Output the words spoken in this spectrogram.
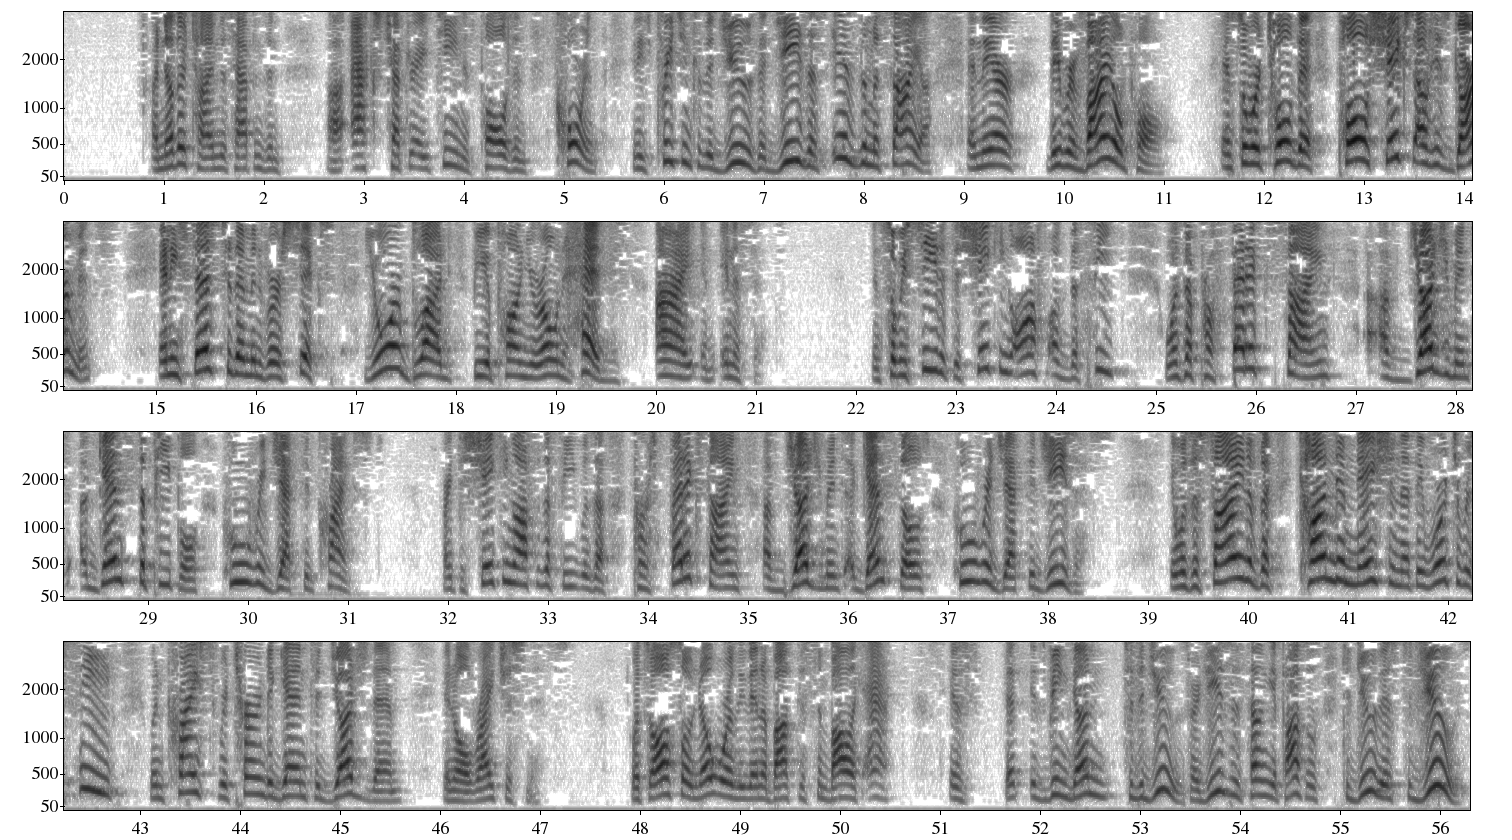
Another time this happens in uh, Acts chapter 18 as Paul's in Corinth and he's preaching to the Jews that Jesus is the Messiah and they are, they revile Paul. And so we're told that Paul shakes out his garments and he says to them in verse 6, your blood be upon your own heads. I am innocent. And so we see that the shaking off of the feet was a prophetic sign of judgment against the people who rejected Christ. Right? The shaking off of the feet was a prophetic sign of judgment against those who rejected Jesus. It was a sign of the condemnation that they were to receive when Christ returned again to judge them in all righteousness. What's also noteworthy then about this symbolic act is that it's being done to the Jews, right? Jesus is telling the apostles to do this to Jews.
